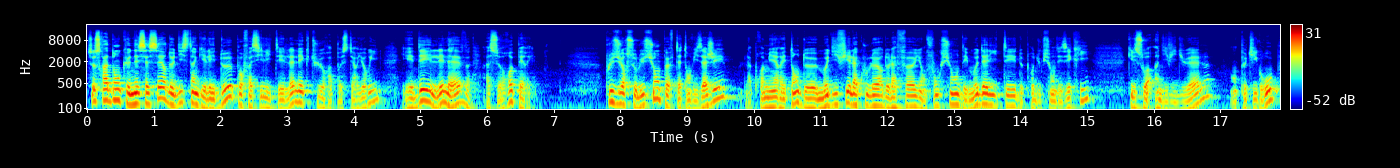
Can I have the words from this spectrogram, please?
Ce sera donc nécessaire de distinguer les deux pour faciliter la lecture a posteriori et aider l'élève à se repérer. Plusieurs solutions peuvent être envisagées, la première étant de modifier la couleur de la feuille en fonction des modalités de production des écrits, qu'ils soient individuels, en petits groupes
